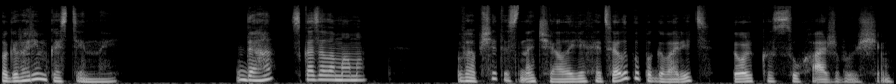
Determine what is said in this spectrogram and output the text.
Поговорим в гостиной. Да, сказала мама. Вообще-то сначала я хотела бы поговорить только с ухаживающим.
